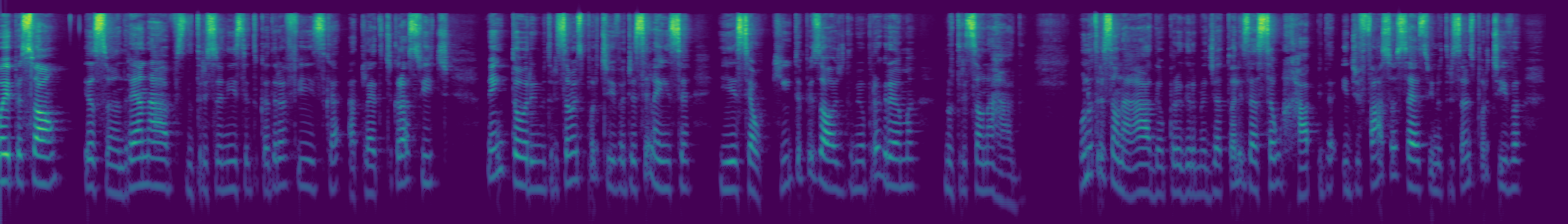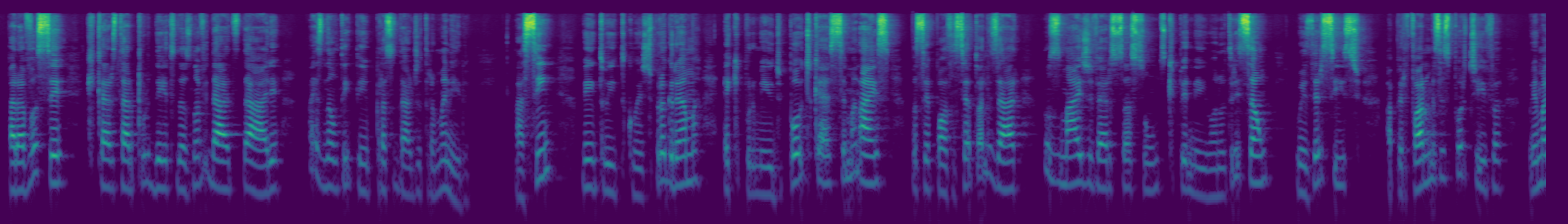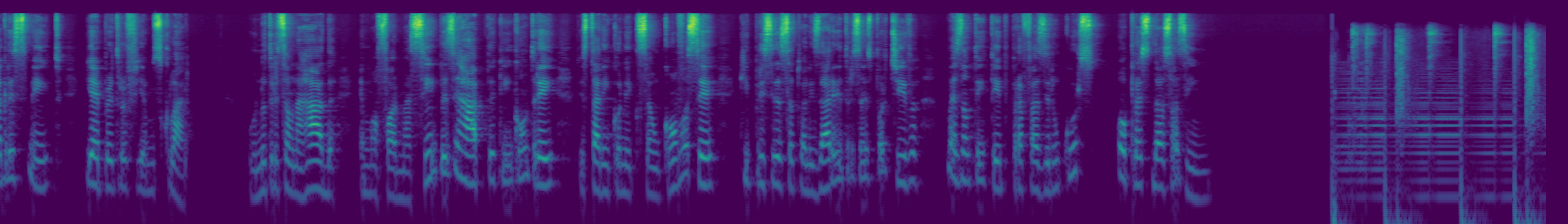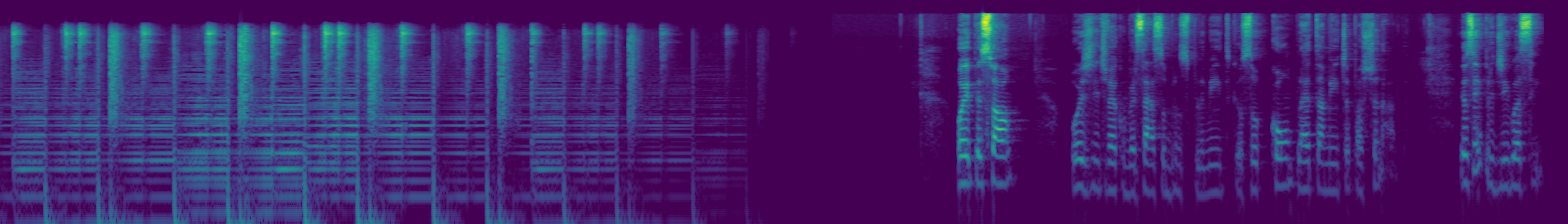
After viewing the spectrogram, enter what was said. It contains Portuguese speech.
Oi, pessoal. Eu sou Andréa Naves, nutricionista educadora física, atleta de crossfit, mentora em nutrição esportiva de excelência, e esse é o quinto episódio do meu programa Nutrição Narrada. O Nutrição Narrada é um programa de atualização rápida e de fácil acesso em nutrição esportiva para você que quer estar por dentro das novidades da área, mas não tem tempo para estudar de outra maneira. Assim, o intuito com este programa é que, por meio de podcasts semanais, você possa se atualizar nos mais diversos assuntos que permeiam a nutrição, o exercício, a performance esportiva, o emagrecimento e a hipertrofia muscular. O Nutrição Narrada é uma forma simples e rápida que encontrei de estar em conexão com você que precisa se atualizar em nutrição esportiva, mas não tem tempo para fazer um curso ou para estudar sozinho. Oi, pessoal! Hoje a gente vai conversar sobre um suplemento que eu sou completamente apaixonada. Eu sempre digo assim:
